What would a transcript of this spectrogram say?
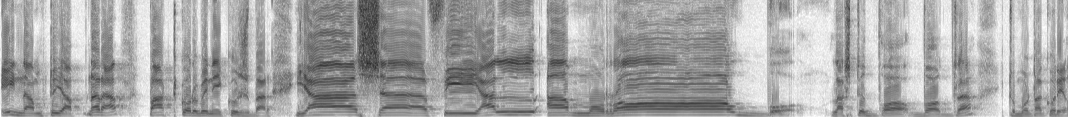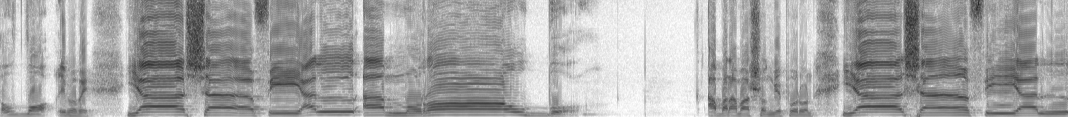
এই নামটি আপনারা পাঠ করবেন একুশ বার। ইয়া শাফিয়াল আমরব লাস্টে দ, দদরা, একটু মোটা করে দ, এভাবে। ইয়া শাফিয়াল আমরব আবার আমার সঙ্গে পড়ুন। ইয়া শাফিয়াল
